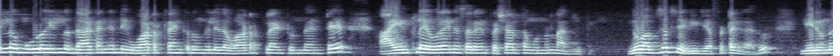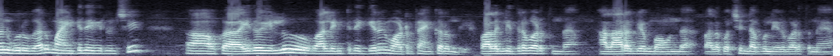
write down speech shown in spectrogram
ఇల్లు మూడో ఇల్లు దాటంగా నీకు వాటర్ ట్యాంకర్ ఉంది లేదా వాటర్ ప్లాంట్ ఉందంటే ఆ ఇంట్లో ఎవరైనా సరే ప్రశాంతంగా ఉందని నాకు చూపి. నువ్వు అబ్జర్వ్ చేయి నేను చెప్పటం కాదు. నేనున్నాను గురుగారు మా ఇంటి దగ్గర నుంచి ఒక ఐదో ఇల్లు వాళ్ళ ఇంటి దగ్గర వాటర్ ట్యాంకర్ ఉంది. వాళ్ళకి నిద్ర పడుతుందా? వాళ్ళ ఆరోగ్యం బాగుందా? వాళ్ళకి వచ్చిన డబ్బులు నిలబడుతున్నాయా?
